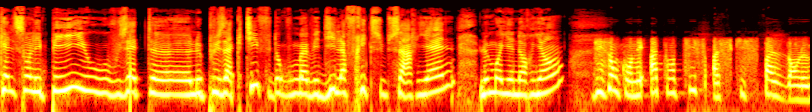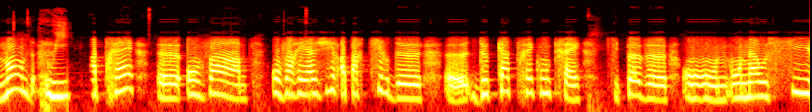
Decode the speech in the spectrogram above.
quels sont les pays où vous êtes le plus actif? Donc vous m'avez dit l'Afrique subsaharienne, le Moyen-Orient. Disons qu'on est attentif à ce qui se passe dans le monde. Oui. Après, euh, on va on va réagir à partir de euh, de cas très concrets qui peuvent. Euh, on, on, a aussi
